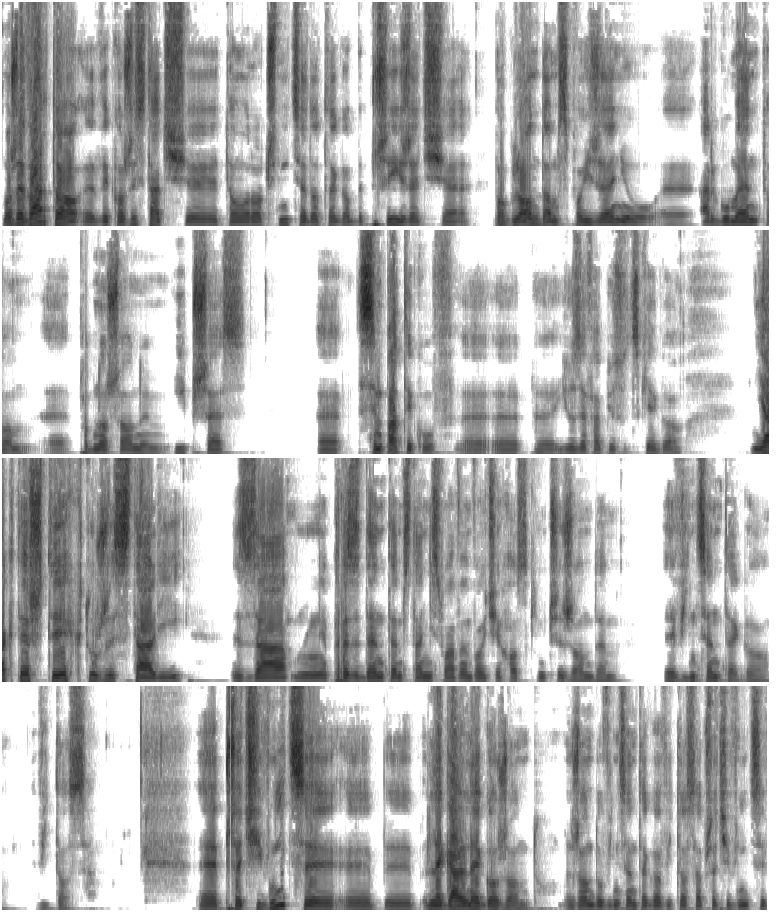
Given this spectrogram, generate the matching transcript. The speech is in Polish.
Może warto wykorzystać tą rocznicę do tego, by przyjrzeć się poglądom, spojrzeniu, e, argumentom e, podnoszonym i przez e, sympatyków Józefa Piłsudskiego, jak też tych, którzy stali za mm, prezydentem Stanisławem Wojciechowskim czy rządem Wincentego Witosa. Przeciwnicy legalnego rządu, rządu Wincentego Witosa, przeciwnicy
